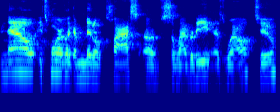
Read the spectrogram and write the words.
now it's more of like a middle class of celebrity as well too.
